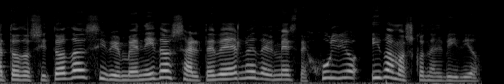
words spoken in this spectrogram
a todos y todas y bienvenidos al TBR del mes de julio y vamos con el vídeo.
